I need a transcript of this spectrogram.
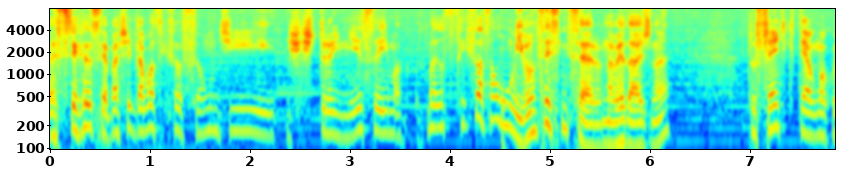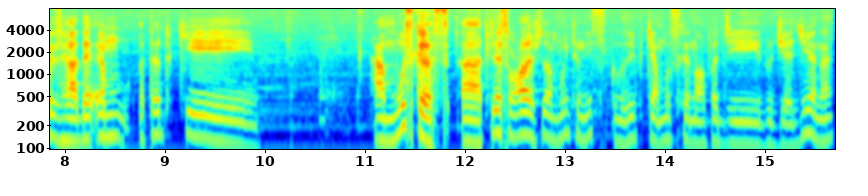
esse terceiro semestre dá uma sensação de estranheza e uma, uma sensação ruim, vamos ser sinceros, na verdade, né? Tu sente que tem alguma coisa errada, é, um- tanto que a música, a trilha sonora ajuda muito nisso, inclusive, que é a música nova de, do dia a dia, né?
